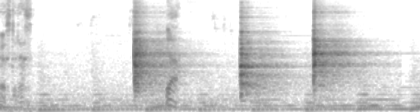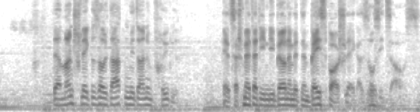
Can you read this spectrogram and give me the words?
Hörst du das? Ja. Der Mann schlägt Soldaten mit einem Prügel. Er zerschmettert ihnen die Birne mit einem Baseballschläger. So sieht's aus.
